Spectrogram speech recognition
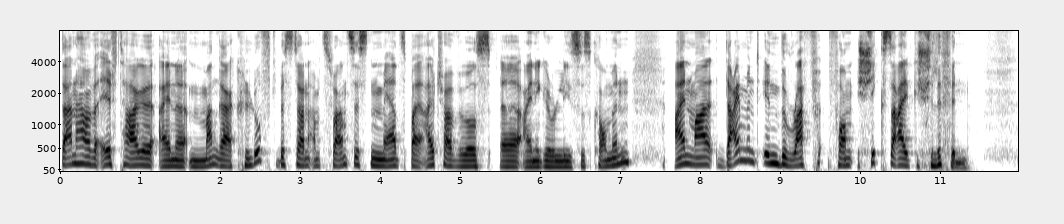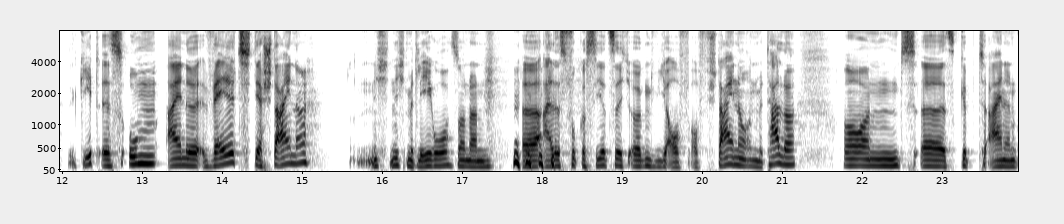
Dann haben wir elf Tage eine Manga-Kluft, bis dann am 20. März bei Ultraverse äh, einige Releases kommen. Einmal Diamond in the Rough vom Schicksal geschliffen. Geht es um eine Welt der Steine, nicht, nicht mit Lego, sondern äh, alles fokussiert sich irgendwie auf, auf Steine und Metalle. Und äh, es gibt einen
